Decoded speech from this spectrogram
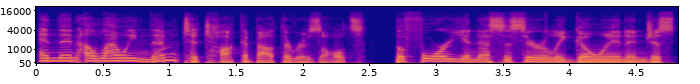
and then allowing them to talk about the results before you necessarily go in and just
